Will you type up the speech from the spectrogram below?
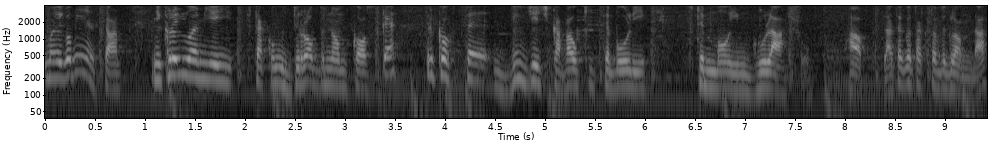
mojego mięsa. Nie kroiłem jej w taką drobną kostkę, tylko chcę widzieć kawałki cebuli w tym moim gulaszu. Hop, dlatego tak to wygląda.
